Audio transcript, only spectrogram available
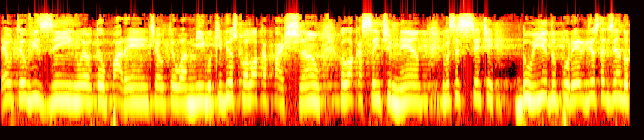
é o teu vizinho, é o teu parente, é o teu amigo, que Deus coloca paixão, coloca sentimento, e você se sente doído por Ele. Deus está dizendo:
